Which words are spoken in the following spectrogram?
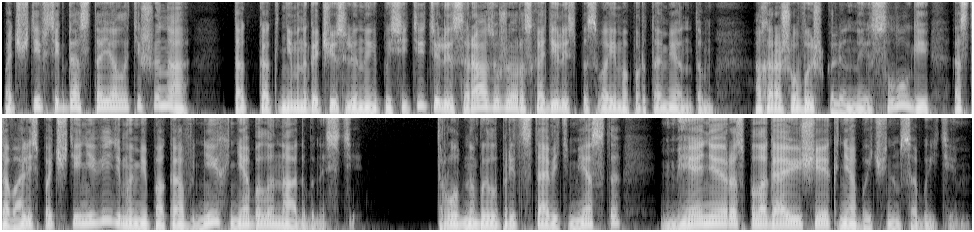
почти всегда стояла тишина, так как немногочисленные посетители сразу же расходились по своим апартаментам — а хорошо вышкаленные слуги оставались почти невидимыми, пока в них не было надобности. Трудно было представить место, менее располагающее к необычным событиям.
